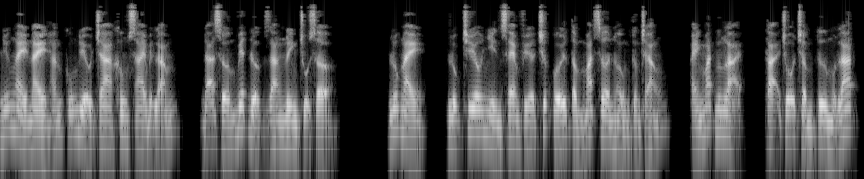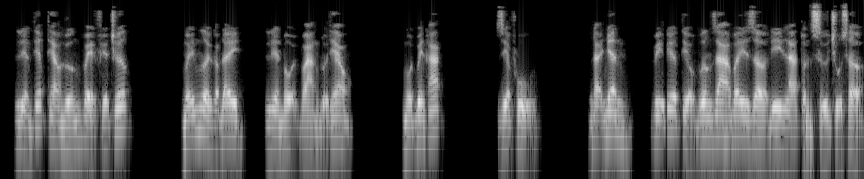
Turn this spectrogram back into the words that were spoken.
những ngày này hắn cũng điều tra không sai biệt lắm, đã sớm biết được giang ninh trụ sở. Lúc này, lục chiêu nhìn xem phía trước với tầm mắt sơn hồng tường trắng, ánh mắt ngưng lại, tại chỗ trầm tư một lát, liền tiếp theo hướng về phía trước. Mấy người gặp đây, liền đội vàng đuổi theo. Một bên khác, diệp phủ. Đại nhân vị kia tiểu vương gia bây giờ đi là tuần sứ trụ sở.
